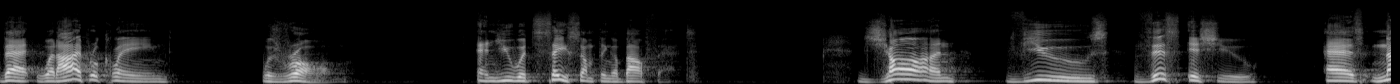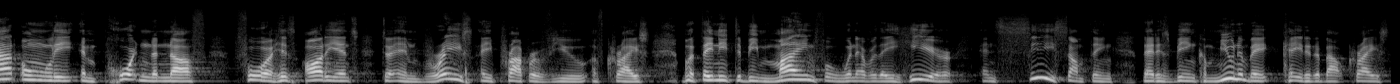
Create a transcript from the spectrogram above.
that what I proclaimed was wrong. and you would say something about that. John views this issue as not only important enough for his audience to embrace a proper view of Christ, but they need to be mindful whenever they hear and see something that is being communicated about Christ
